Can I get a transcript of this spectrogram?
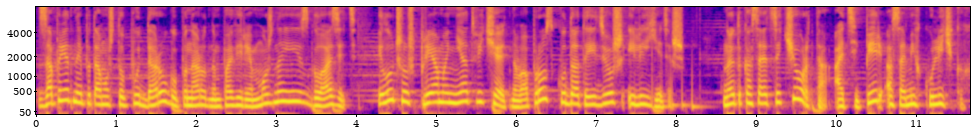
Запретный, потому что путь-дорогу по народным поверьям можно и сглазить. И лучше уж прямо не отвечать на вопрос, куда ты идешь или едешь. Но это касается черта, а теперь о самих куличках.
